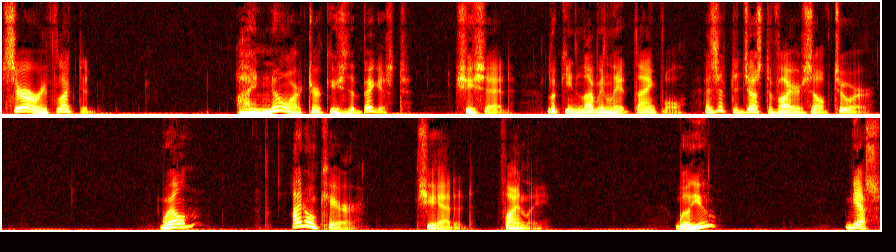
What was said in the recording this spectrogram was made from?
Sarah reflected. I know our turkey's the biggest, she said, looking lovingly at Thankful, as if to justify herself to her. Well, I don't care, she added, finally. Will you? Yes.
